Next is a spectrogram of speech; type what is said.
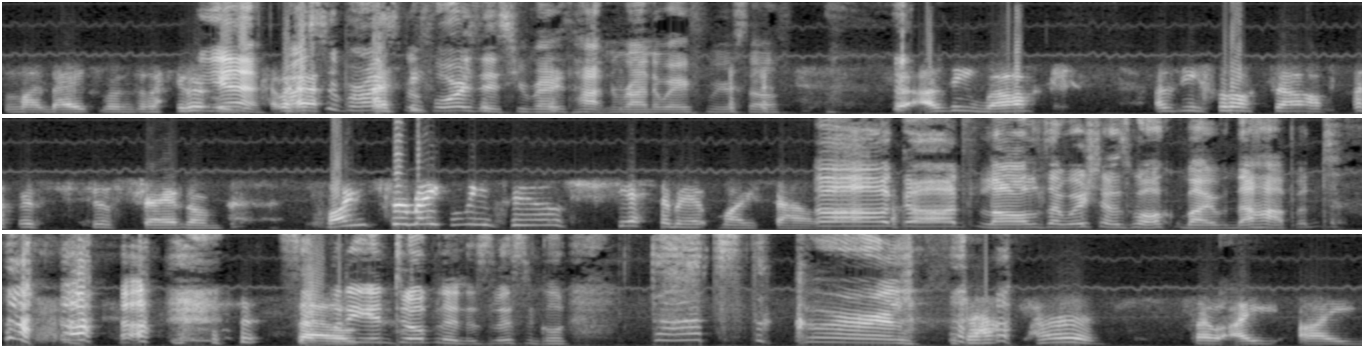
my mouth runs away with me. yeah. I'm surprised before this your mouth hadn't ran away from yourself. As he walked, as he walked off, I was just shouting him, "Thanks for making me feel shit about myself." Oh God, lols! I wish I was walking by when that happened. so Somebody in Dublin is listening, going, "That's the girl." that's her. So I I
